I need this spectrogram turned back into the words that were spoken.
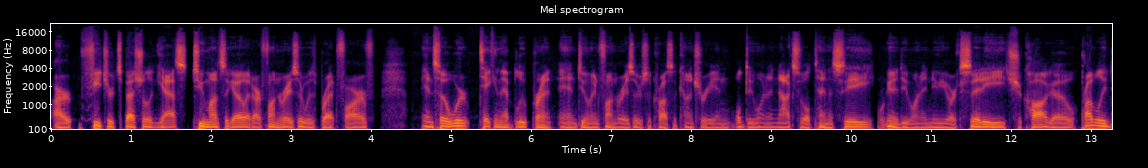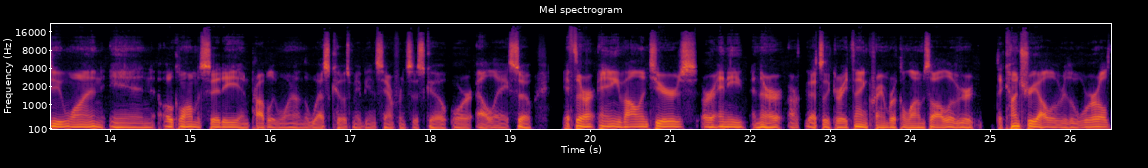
Our featured special guest two months ago at our fundraiser was Brett Favre. And so we're taking that blueprint and doing fundraisers across the country. And we'll do one in Knoxville, Tennessee. We're going to do one in New York City, Chicago, probably do one in Oklahoma City, and probably one on the West Coast, maybe in San Francisco or LA. So if there are any volunteers or any, and there are, that's a great thing, Cranbrook alums all over the country, all over the world.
